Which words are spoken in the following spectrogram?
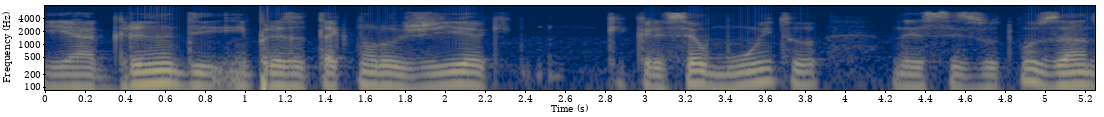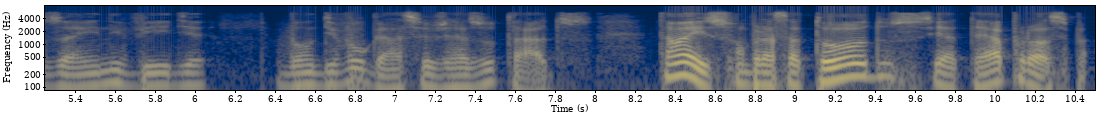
e a grande empresa de tecnologia que, que cresceu muito nesses últimos anos, a Nvidia vão divulgar seus resultados. Então é isso, um abraço a todos e até a próxima.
